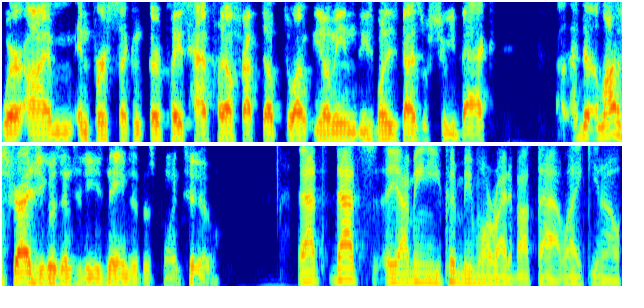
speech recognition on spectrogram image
where I'm in first, second, third place, have playoffs wrapped up? Do I, you know, I mean, these one of these guys will should be back. Uh, A lot of strategy goes into these names at this point too. That's that's I mean you couldn't be more right about that. Like, you know,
